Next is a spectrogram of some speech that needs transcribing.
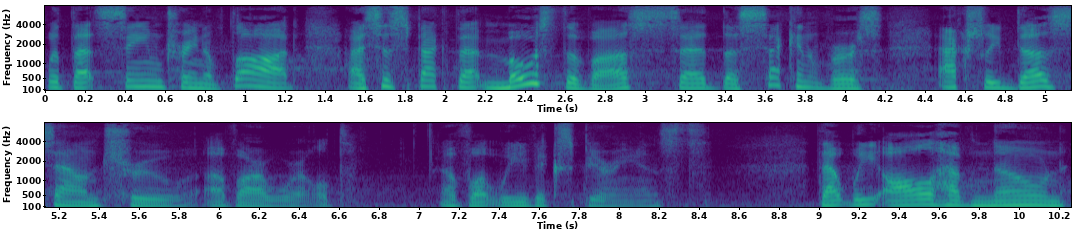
with that same train of thought, I suspect that most of us said the second verse actually does sound true of our world, of what we've experienced. That we all have known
